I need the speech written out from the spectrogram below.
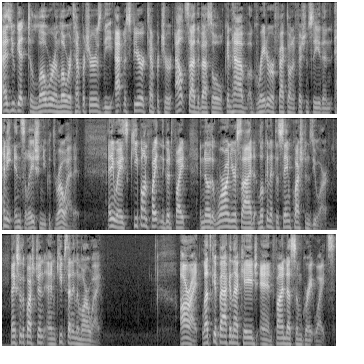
As you get to lower and lower temperatures, the atmospheric temperature outside the vessel can have a greater effect on efficiency than any insulation you could throw at it. Anyways, keep on fighting the good fight and know that we're on your side looking at the same questions you are. Thanks for the question and keep sending them our way. All right, let's get back in that cage and find us some great whites.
